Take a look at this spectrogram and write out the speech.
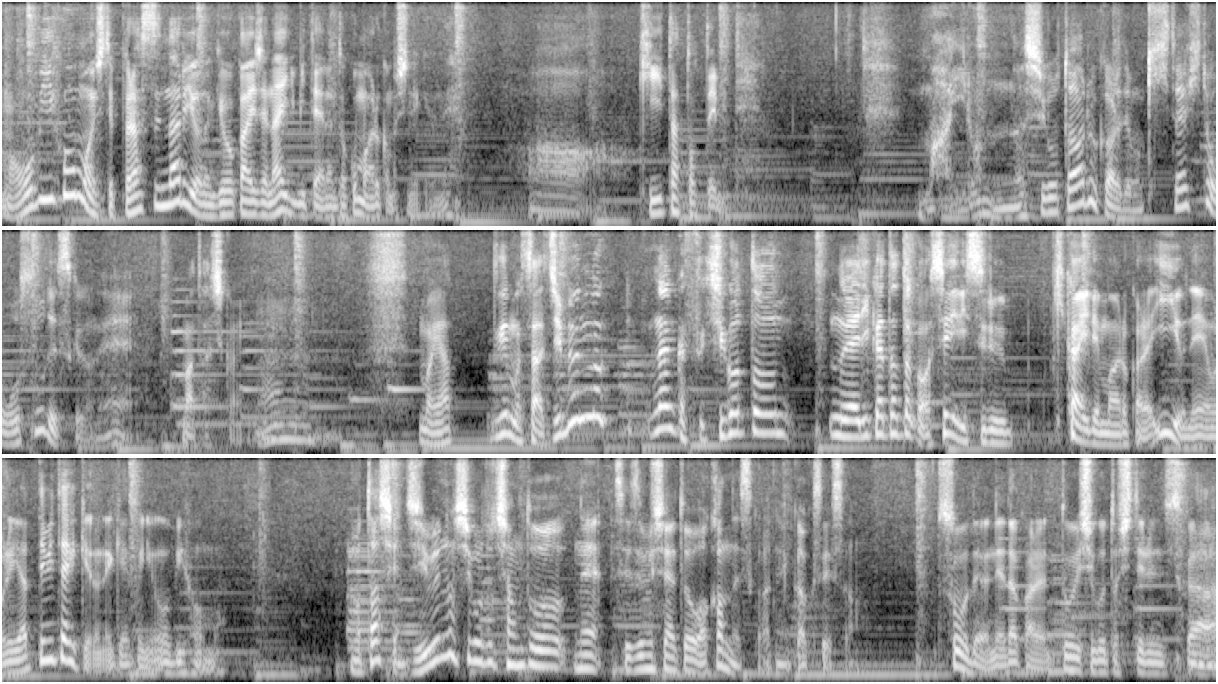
まあ OB 訪問してプラスになるような業界じゃないみたいなとこもあるかもしれないけどね。ああ聞いたとってみたいまあいろんな仕事あるからでも聞きたい人多そうですけどね。なまあ確かにな。まあやでもさ自分のなんか仕事のやり方とかを整理する機会でもあるからいいよね。俺やってみたいけどね逆に OB 訪問まあ確かに自分の仕事ちゃんとね説明しないと分かんないですからね学生さん。そうだよね。だからどういう仕事してるんですか、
